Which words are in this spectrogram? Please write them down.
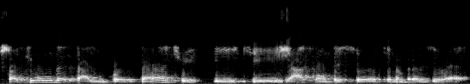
Só que um detalhe importante e que já aconteceu aqui no Brasil é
